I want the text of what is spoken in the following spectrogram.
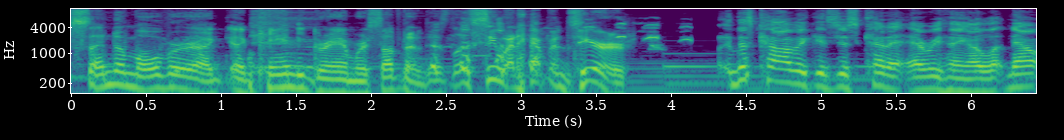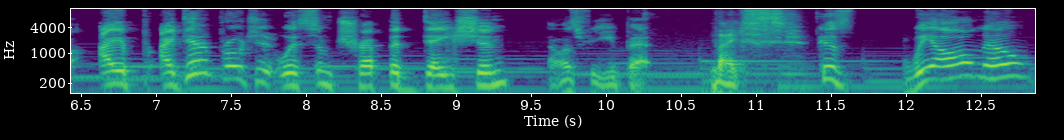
send him over a, a candy gram or something. Just, Let's see what happens here. this comic is just kind of everything I love. Now, I I did approach it with some trepidation. That was for you, Pat, Nice. because we all know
